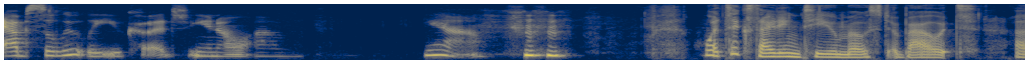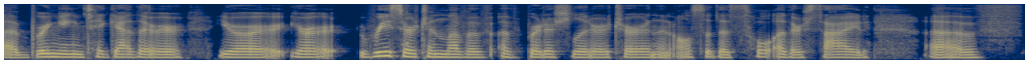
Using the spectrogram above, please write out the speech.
absolutely you could you know um, yeah. What's exciting to you most about uh, bringing together your your research and love of, of British literature, and then also this whole other side of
